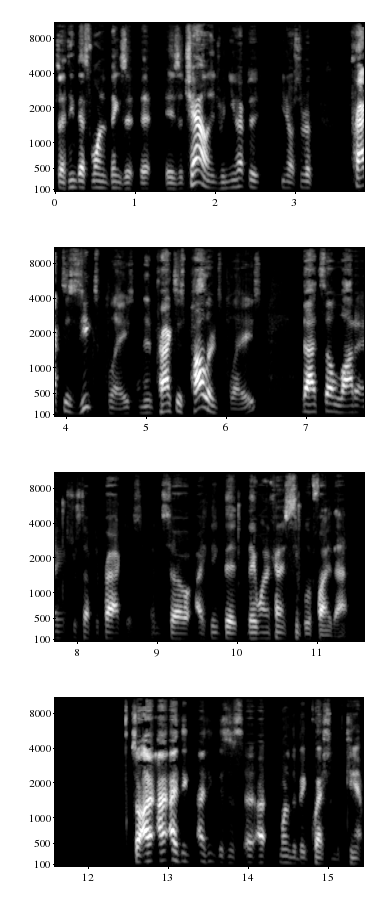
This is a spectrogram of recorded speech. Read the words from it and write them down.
So I think that's one of the things that, that is a challenge when you have to, you know, sort of practice Zeke's plays and then practice Pollard's plays, that's a lot of extra stuff to practice. And so I think that they want to kind of simplify that. So I, I think I think this is a, a, one of the big questions of camp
